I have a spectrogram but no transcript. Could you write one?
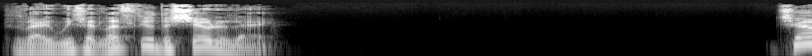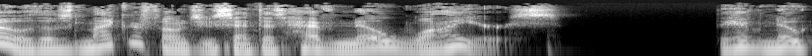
Because we said let's do the show today Joe, those microphones you sent us have no wires. They have no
